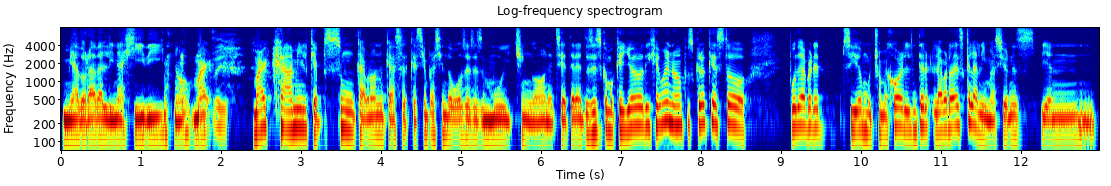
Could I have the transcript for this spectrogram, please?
mi adorada Lina Headey, ¿no? Mark, Sí. Mark Hamill, que pues, es un cabrón que, hace, que siempre haciendo voces es muy chingón, etcétera. Entonces, como que yo dije, bueno, pues creo que esto pudo haber sido mucho mejor. La verdad es que la animación es bien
